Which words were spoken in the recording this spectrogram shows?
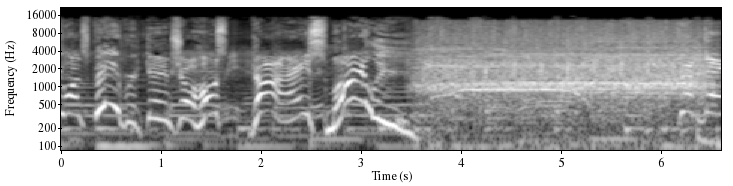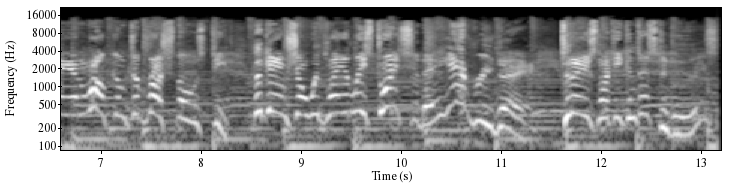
everyone's favorite game show host, Guy Smiley! Good day and welcome to Brush Those Teeth, the game show we play at least twice a day, every day. Today's lucky contestant is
